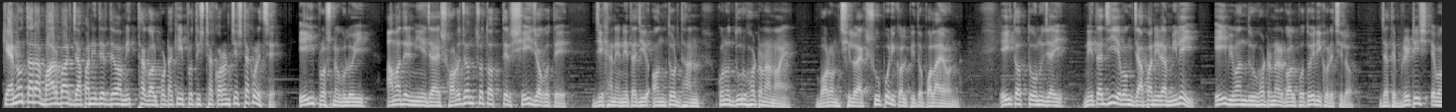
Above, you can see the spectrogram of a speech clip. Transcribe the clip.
কেন তারা বারবার জাপানিদের দেওয়া মিথ্যা গল্পটাকেই প্রতিষ্ঠা করার চেষ্টা করেছে? এই প্রশ্নগুলোই আমাদের নিয়ে যায় ষড়যন্ত্র তত্ত্বের সেই জগতে যেখানে নেতাজির অন্তর্ধান কোনো দুর্ঘটনা নয়। বরং ছিল এক সুপরিকল্পিত পলায়ন। এই তত্ত্ব অনুযায়ী নেতাজি এবং জাপানিরা মিলেই এই বিমান দুর্ঘটনার গল্প তৈরি করেছিল, যাতে ব্রিটিশ এবং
